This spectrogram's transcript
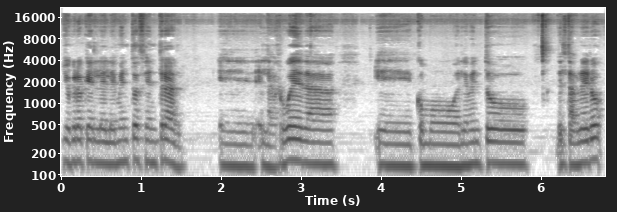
yo creo que el elemento central, en la rueda, como elemento del tablero,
